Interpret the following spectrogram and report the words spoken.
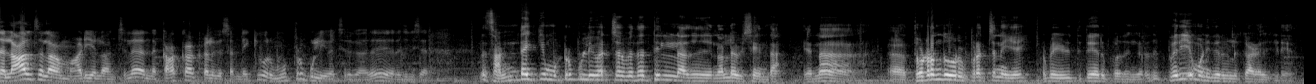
இந்த லால் சலாம் ஆடியோ லான்ச்சில் அந்த காக்கா கழுகு சண்டைக்கு ஒரு முற்றுப்புள்ளி வச்சிருக்காரு ரஜினி சார். இந்த சண்டைக்கு முற்றுப்புள்ளி வச்ச விதத்தில் அது நல்ல விஷயம்தான். ஏன்னா தொடர்ந்து ஒரு பிரச்சனையை அப்படியே இழுத்துட்டே இருப்பதுங்கிறது பெரிய மனிதர்களுக்கு அழகு கிடையாது.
